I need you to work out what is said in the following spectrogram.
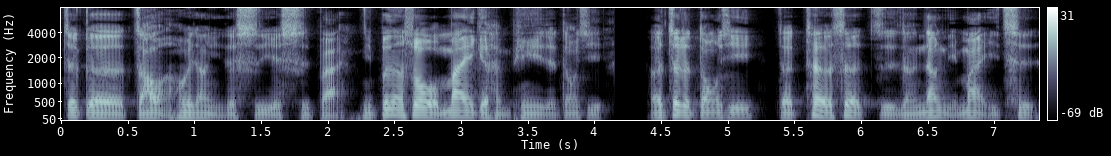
这个早晚会让你的事业失败。你不能说我卖一个很便宜的东西，而这个东西的特色只能让你卖一次，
